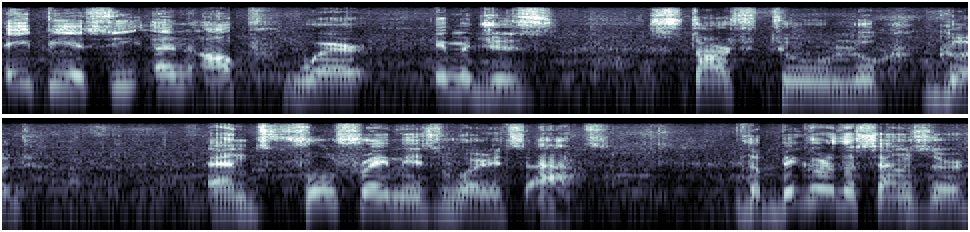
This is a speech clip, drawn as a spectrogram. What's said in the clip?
APS-C and up where images start to look good, and full frame is where it's at. The bigger the sensor,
